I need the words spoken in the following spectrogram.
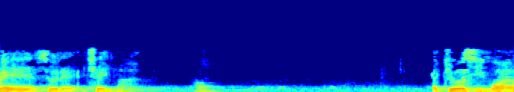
မယ်ဆိုတဲ့အချိန်မှာဟော အကျိုးစီးပွား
